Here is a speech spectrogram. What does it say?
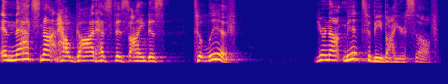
And that's not how God has designed us to live. You're not meant to be by yourself.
